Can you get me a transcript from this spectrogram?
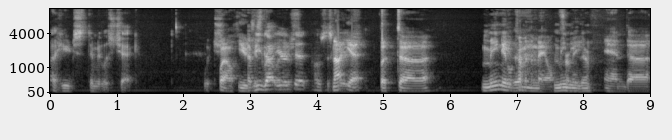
a huge stimulus check. Which Well, huge have you got yours yet? I was just Not curious. yet, but uh, Me neither. it'll come in the mail Me for neither. me. And uh,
